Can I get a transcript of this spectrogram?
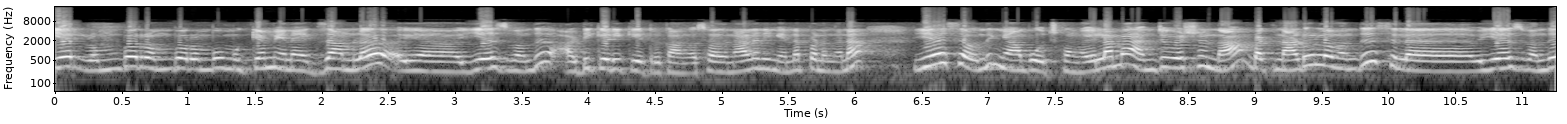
இயர் ரொம்ப ரொம்ப ரொம்ப முக்கியம். ஏன்னா எக்ஸாமில் இயர்ஸ் வந்து அடிக்கடி கேட்டிருக்காங்க. ஸோ அதனால் நீங்கள் என்ன பண்ணுங்கன்னா இயர்ஸை வந்து ஞாபகம் வச்சுக்கோங்க. எல்லாமே அஞ்சு வருஷம் தான் பட் நடுவில் வந்து சில இயர்ஸ் வந்து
